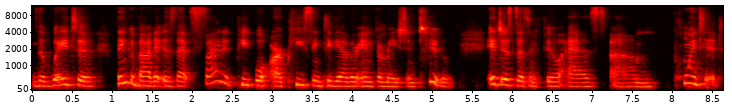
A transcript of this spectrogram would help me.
the way to think about it is that sighted people are piecing together information too. It just doesn't feel as um, pointed.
